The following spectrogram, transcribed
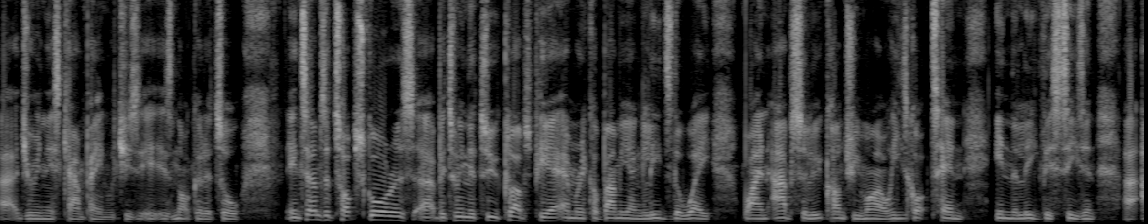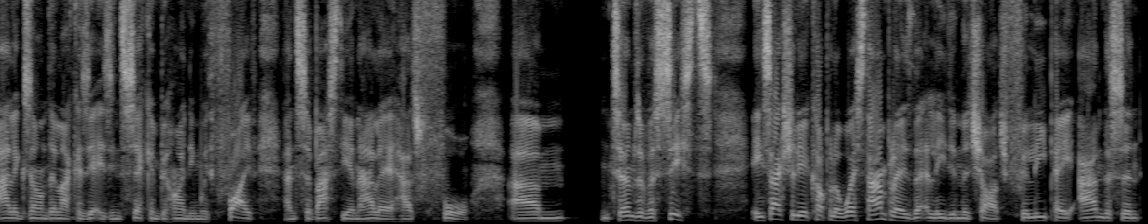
uh, during this campaign, which is, is not good at all. In terms of top scorers uh, between the two clubs, Pierre Emerick Aubameyang leads the way by an absolute country mile. He's got 10 in the league this season. Uh, Alexander Lacazette is in second behind him with five, and Sebastian Haller has four. Um, in terms of assists, it's actually a couple of West Ham players that are leading the charge. Felipe Anderson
